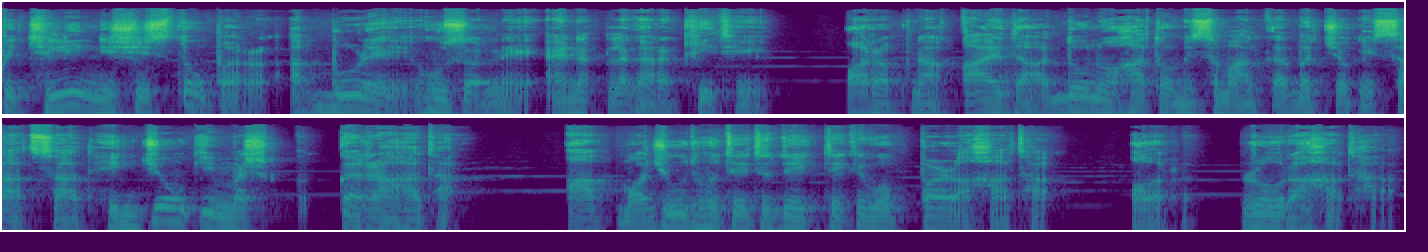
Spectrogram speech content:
पिछली निशिस्तों पर अब बूढ़े हुजर ने ऐनक लगा रखी थी। और अपना कायदा दोनों हाथों में संभाल कर बच्चों के साथ साथ हिज्जों की मशक कर रहा था। आप मौजूद होते तो देखते कि वो पढ़ रहा था और रो रहा था।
